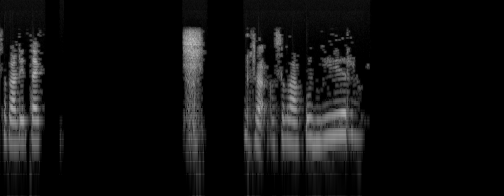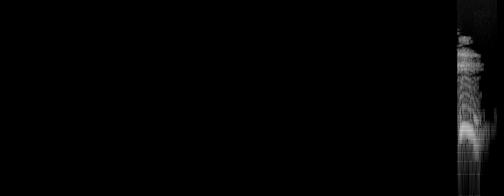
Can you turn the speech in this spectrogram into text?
sekali tag. Kesel kesel aku anjir.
